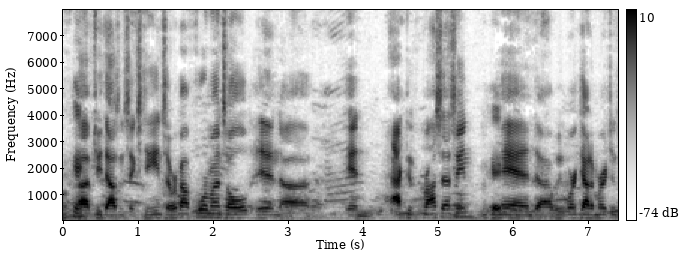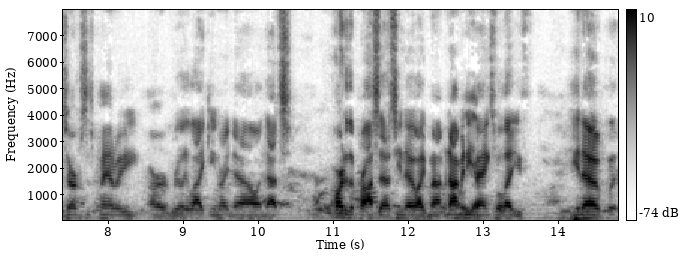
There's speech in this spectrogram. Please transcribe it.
okay. of 2016. So we're about four months old in uh, in active processing. Okay. And uh, we worked out a merchant services plan we are really liking right now, and that's part of the process. You know, like not, not many yeah. banks will let you, you know, put,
